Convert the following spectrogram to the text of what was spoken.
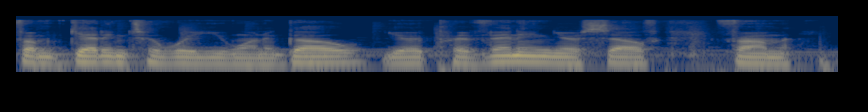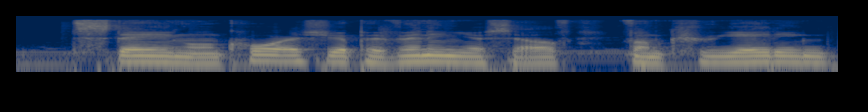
from getting to where you want to go. You're preventing yourself from staying on course. You're preventing yourself from creating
